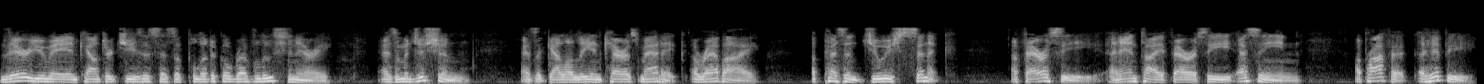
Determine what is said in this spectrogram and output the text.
There you may encounter Jesus as a political revolutionary, as a magician, as a Galilean charismatic, a rabbi, a peasant Jewish cynic, a Pharisee, an anti-Pharisee Essene, a prophet, a hippie,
